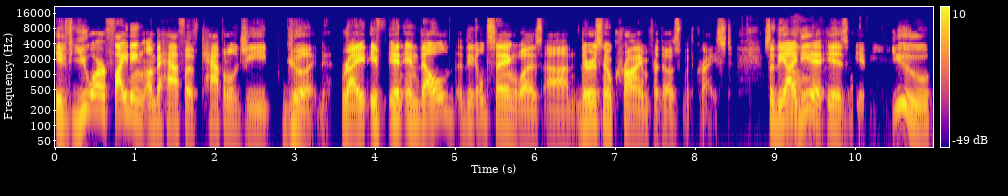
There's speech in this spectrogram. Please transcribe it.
if you are fighting on behalf of capital G good, right? If and, and the old the old saying was um, there is no crime for those with Christ. So the oh. idea is if you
